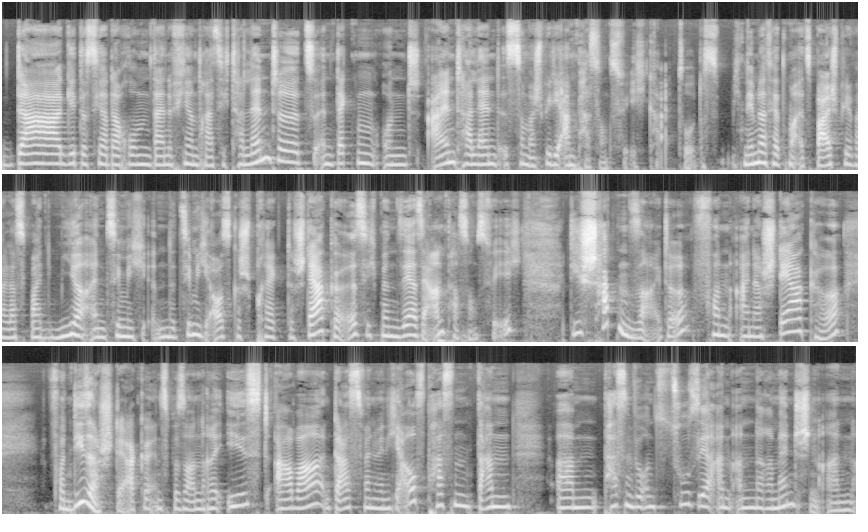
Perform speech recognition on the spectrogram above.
da geht es ja darum, deine 34 Talente zu entdecken und ein Talent ist zum Beispiel die Anpassungsfähigkeit. So, das, ich nehme das jetzt mal als Beispiel, weil das bei mir ein ziemlich, eine ziemlich ausgesprägte Stärke ist. Ich bin sehr, sehr anpassungsfähig. Die Schattenseite von einer Stärke von dieser Stärke insbesondere ist aber, dass wenn wir nicht aufpassen, dann ähm, passen wir uns zu sehr an andere Menschen an,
